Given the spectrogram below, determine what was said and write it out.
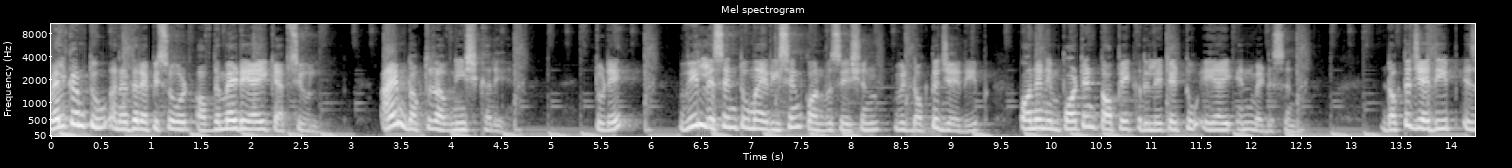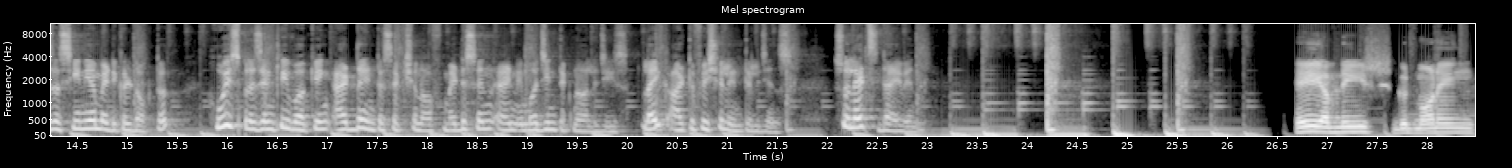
Welcome to another episode of the MedAI Capsule. I am Dr. Avneesh Khare. Today, we'll listen to my recent conversation with Dr. Jaideep on an important topic related to AI in medicine. Dr. Jaideep is a senior medical doctor who is presently working at the intersection of medicine and emerging technologies like artificial intelligence. So let's dive in. Hey, Avneesh, good morning.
